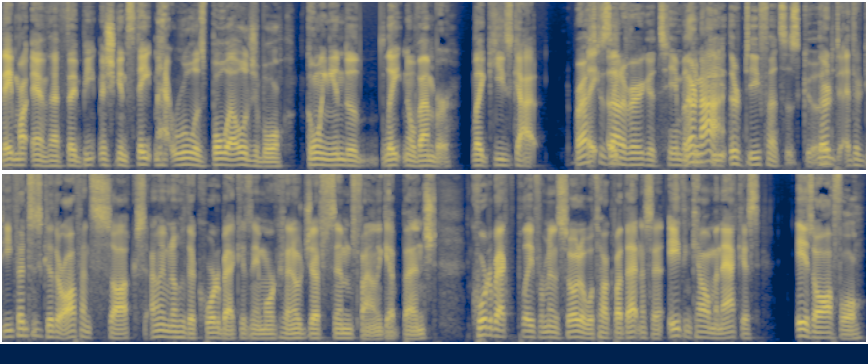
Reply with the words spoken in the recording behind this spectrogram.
they might. And if they beat Michigan State, Matt Rhule is bowl eligible going into late November. Like he's got Nebraska's like- not a very good team, but they're their de- not. their defense is good. their their defense is good. Their offense sucks. I don't even know who their quarterback is anymore because I know Jeff Sims finally got benched. Quarterback play for Minnesota. We'll talk about that in a second. Ethan Kaliakmanis is awful.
